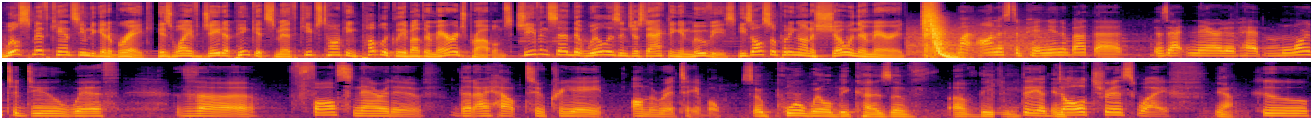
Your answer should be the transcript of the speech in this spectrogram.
Will Smith can't seem to get a break. His wife Jada Pinkett Smith keeps talking publicly about their marriage problems. She even said that Will isn't just acting in movies, he's also putting on a show in their marriage. My honest opinion about that is that narrative had more to do with the false narrative that I helped to create on the red table. So poor Will because of of the The adulterous wife yeah. Who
